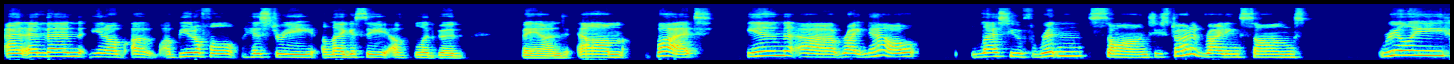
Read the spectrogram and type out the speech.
and and then you know a, a beautiful history a legacy of bloodgood band um but in uh right now les you've written songs you started writing songs really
